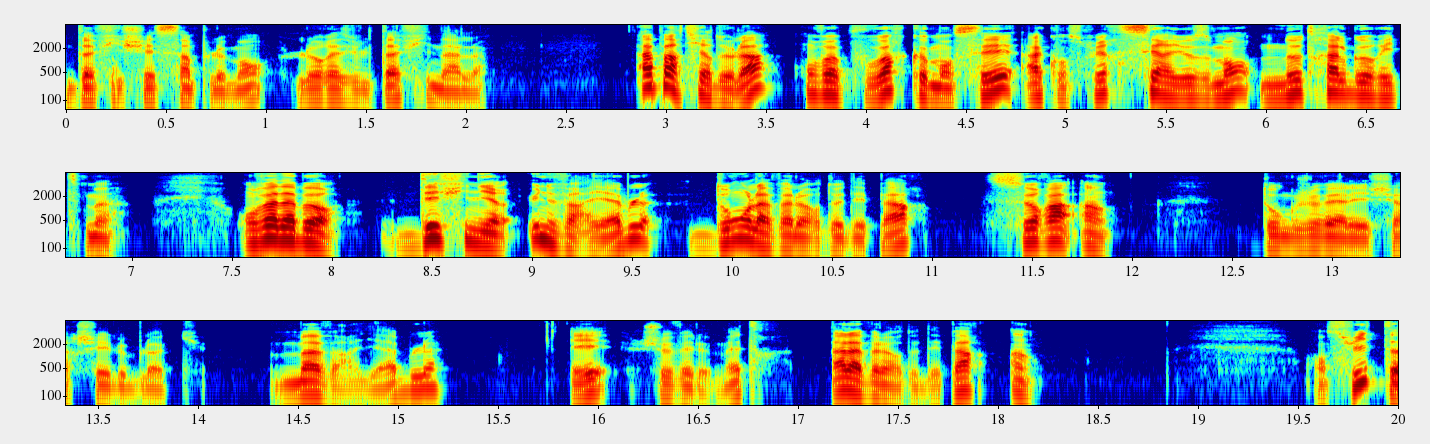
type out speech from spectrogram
d'afficher simplement le résultat final. À partir de là, on va pouvoir commencer à construire sérieusement notre algorithme. On va d'abord définir une variable dont la valeur de départ sera 1. Donc je vais aller chercher le bloc ma variable et je vais le mettre à la valeur de départ 1. Ensuite,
